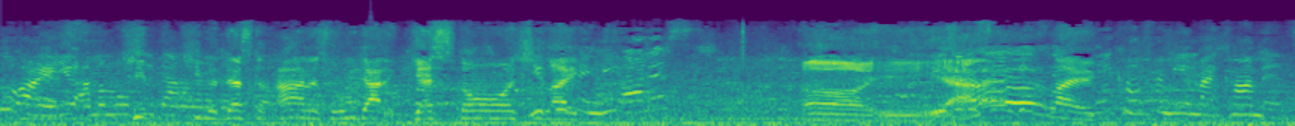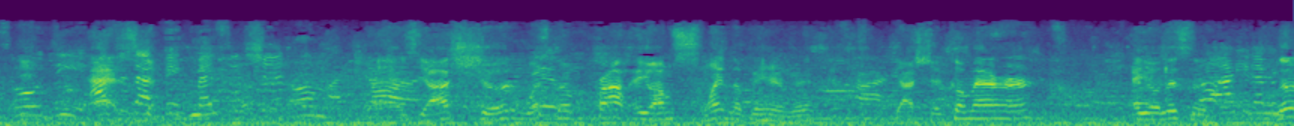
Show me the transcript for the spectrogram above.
who honest? Yeah, I'm a Keep keep the desk honest. When we got a guest on, she You like, keeping me honest? uh, yeah, like, they come for me in my comments. OD. After that big message shit, oh my god. yes, y'all should. What's the problem? Hey, yo, I'm sweating up in here, man. hot. Y'all should come at her. Hey, yo, listen. No, Akademiks no, no,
